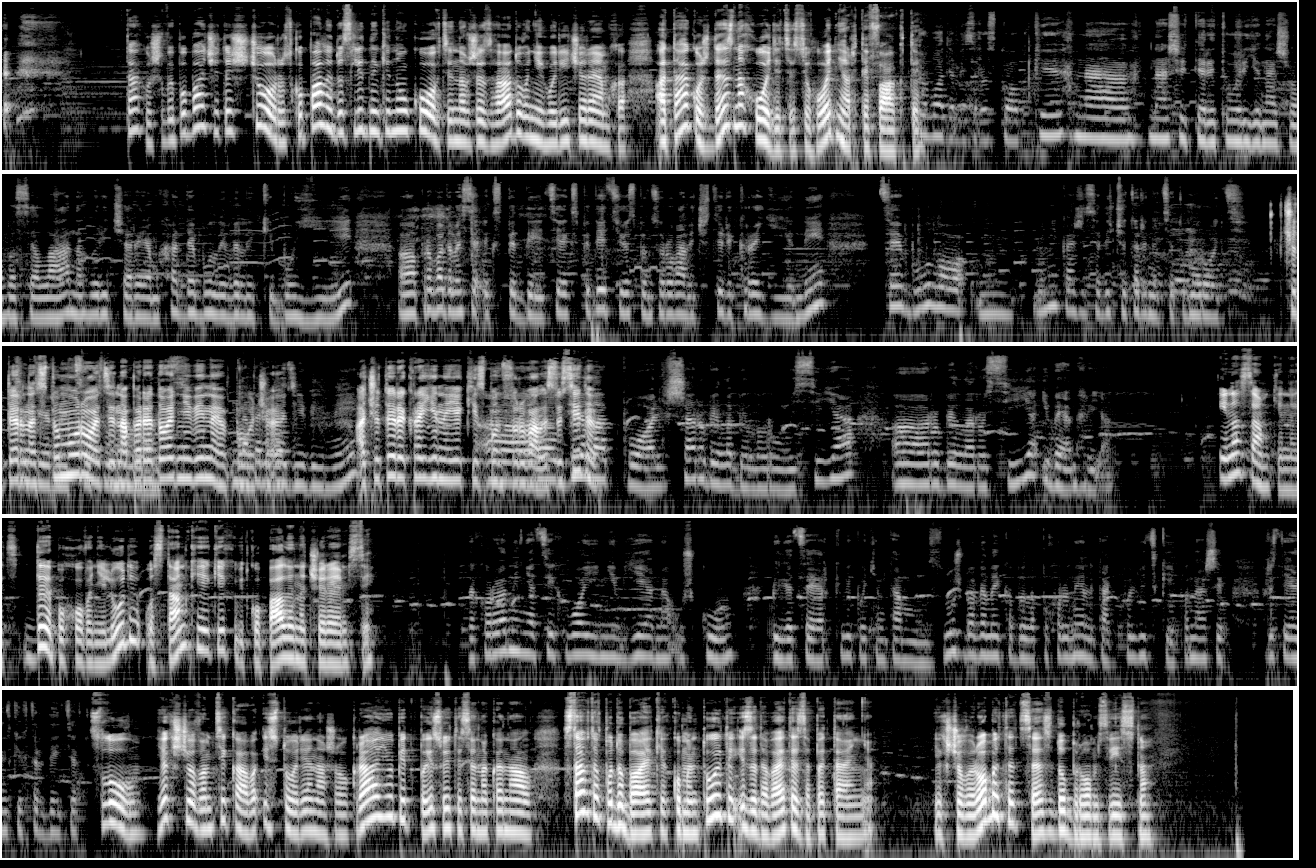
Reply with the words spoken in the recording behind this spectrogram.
Також ви побачите, що розкопали дослідники-науковці на вже згадуваній горі Черемха, а також де знаходяться сьогодні артефакти. Проводились розкопки на нашій території нашого села, на горі Черемха, де були великі бої. Проводилася експедиція. Експедицію спонсорували чотири країни. Це було, мені кажеться, десь у 2014 році. 14-му році, напередодні війни, виходить. Напередодні війни. А чотири країни, які спонсорували? А, Сусіди? Робила Польща, робила Білорусія, а, робила Росія і Венгрія. І насамкінець, де поховані люди, останки яких відкопали на Черемсі. Захоронення цих воїнів є на Ушку біля церкви. Потім там служба велика була, похоронили так по-людськи, по наших християнських традиціях. Словом, якщо вам цікава історія нашого краю, підписуйтеся на канал, ставте вподобайки, коментуйте і задавайте запитання. Якщо ви робите це з добром, звісно.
